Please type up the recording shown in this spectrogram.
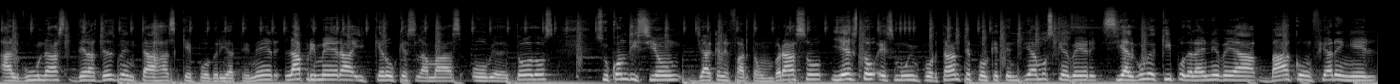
algunas de las desventajas que podría tener. La primera, y creo que es la más obvia de todos, su condición ya que le falta un brazo y esto es muy importante porque tendríamos que ver si algún equipo de la NBA va a confiar en él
